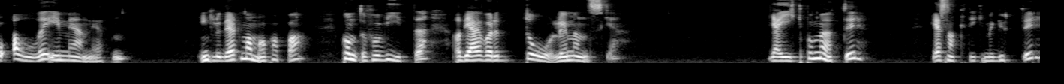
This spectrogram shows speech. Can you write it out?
Og alle i menigheten inkludert mamma og pappa, kom til å få vite at jeg var et dårlig menneske. Jeg gikk på møter. Jeg snakket ikke med gutter.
